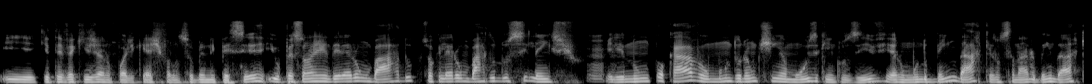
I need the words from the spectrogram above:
e que teve aqui já no podcast falando sobre NPC, e o personagem dele era um bardo, só que ele era um bardo do silêncio. Uhum. Ele não tocava, o mundo não tinha música, inclusive, era um mundo bem dark, era um cenário bem dark.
